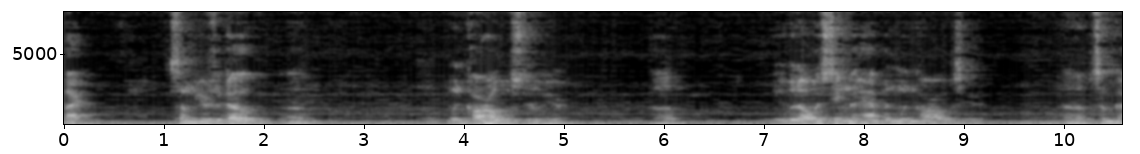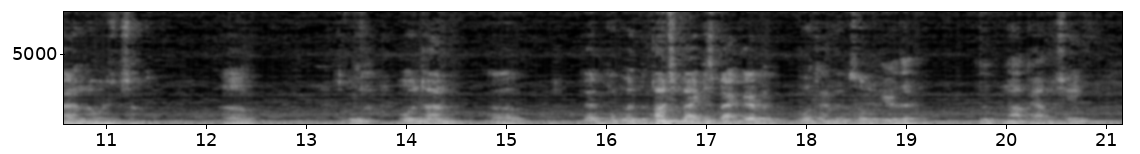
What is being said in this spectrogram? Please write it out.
Back some years ago, uh, when Carl was still here, uh, it would always seem to happen when Carl was here. Uh, some kind of noise or something. Uh, one time, uh, well, the punching bag is back there, but one time it was over here that the knockout machine.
